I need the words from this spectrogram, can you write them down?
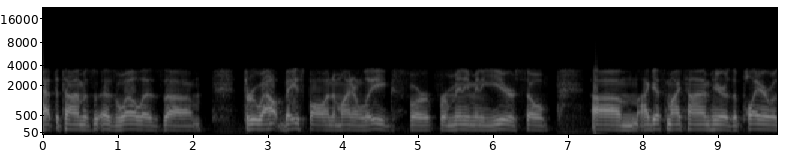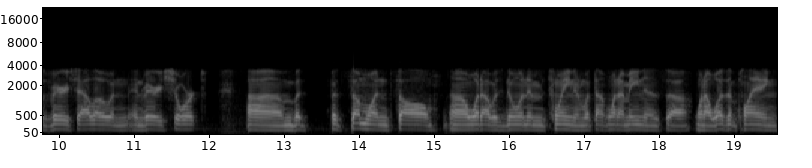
at the time, as as well as um, throughout baseball in the minor leagues for for many many years. So. Um, I guess my time here as a player was very shallow and, and very short. Um, but but someone saw uh, what I was doing in between, and what that, what I mean is uh, when I wasn't playing,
